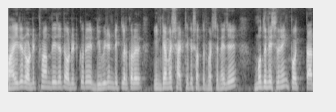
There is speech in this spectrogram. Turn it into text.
বাইরের অডিট ফার্ম দিয়ে যাতে অডিট করে ডিভিডেন্ড ডিক্লেয়ার করে ইনকামের ষাট থেকে সত্তর পার্সেন্ট যে মতিন স্পিনিং তার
